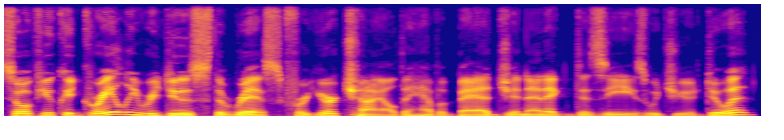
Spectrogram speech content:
So, if you could greatly reduce the risk for your child to have a bad genetic disease, would you do it?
